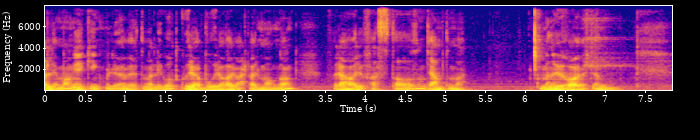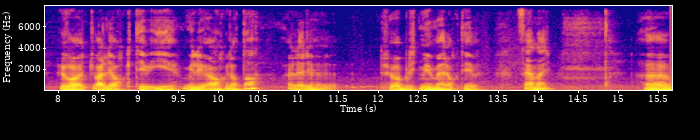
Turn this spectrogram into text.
Veldig mange i kinkmiljøet vet veldig godt hvor jeg bor og har vært her mange ganger. For jeg har jo fester og sånt hjemme til meg. Men hun var jo ikke en Hun var ikke veldig aktiv i miljøet akkurat da. Eller hun har blitt mye mer aktiv senere. Uh,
